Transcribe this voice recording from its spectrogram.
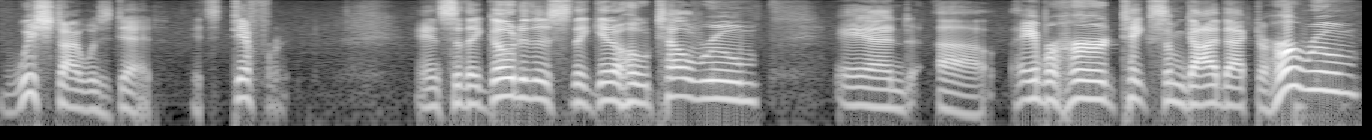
wished I was dead. It's different." And so they go to this, they get a hotel room and uh, Amber Heard takes some guy back to her room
